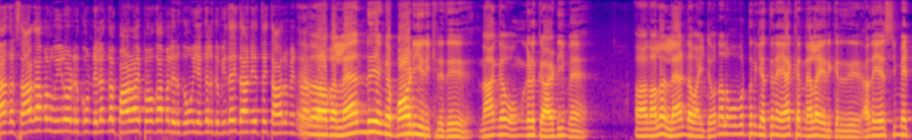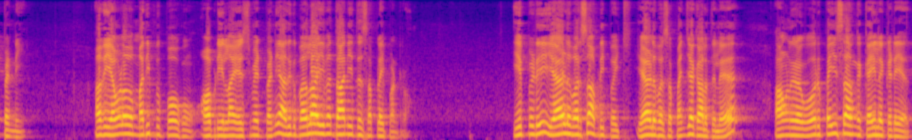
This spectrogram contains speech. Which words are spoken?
நாங்கள் சாகாமல் உயிரோடு இருக்கும். நிலங்கள் பாழாய் போகாமல் இருக்கும் எங்களுக்கு விதை தானியத்தை தாரும் என்றார் லேண்டு எங்க பாடி இருக்கிறது. நாங்க உங்களுக்கு அடிமை. அதனால் லேண்டை வாங்கிட்டோம் அதனால் ஒவ்வொருத்தனுக்கு எத்தனை ஏக்கர் நிலம் இருக்கிறது அதை எஸ்டிமேட் பண்ணி. அது எவ்வளோ மதிப்பு போகும் அப்படிலாம் எஸ்டிமேட் பண்ணி அதுக்கு பதிலாக இவன் தானியத்தை சப்ளை பண்ணுறோம் இப்படி ஏழு வருஷம் அப்படி போயிடுச்சு ஏழு வருஷம் பஞ்ச காலத்தில் அவங்களுக்கு ஒரு பைசா அவங்க கையில் கிடையாது.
